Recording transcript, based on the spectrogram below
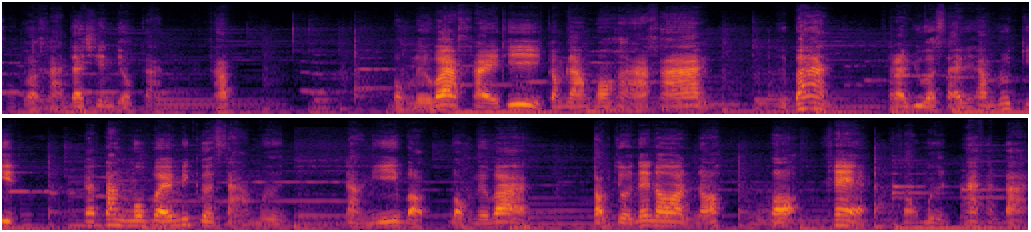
ของตัวอาคารได้เช่นเดียวกันนะครับ บอกเลยว่าใครที่กำลังมองหาอาคาร หรือบ้านสำหรับอยู่อาศัยหรือทำธุรกิจแล้วตั้งงบไว้ไม่เกิน 30,000หลังนี้บอกบอกเลยว่าตอบโจทย์แน่นอนเนาะเพราะแค่ 25,000 บาท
